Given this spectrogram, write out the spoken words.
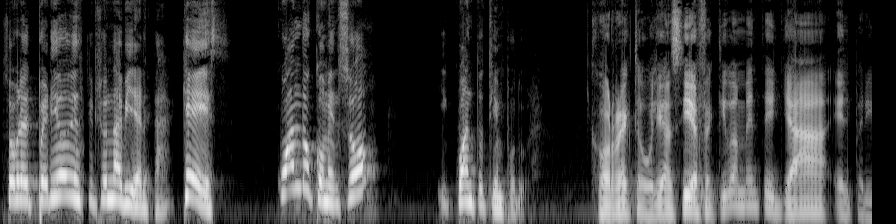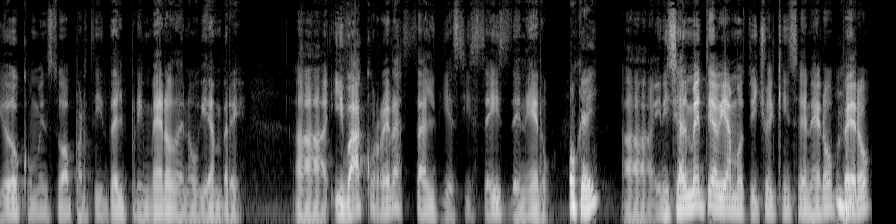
sobre el periodo de inscripción abierta. ¿Qué es? ¿Cuándo comenzó? ¿Y cuánto tiempo dura? Correcto, Julián. Sí, efectivamente ya el periodo comenzó a partir del primero de noviembre ah, y va a correr hasta el 16 de enero. Ok. Ah, inicialmente habíamos dicho el 15 de enero, pero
